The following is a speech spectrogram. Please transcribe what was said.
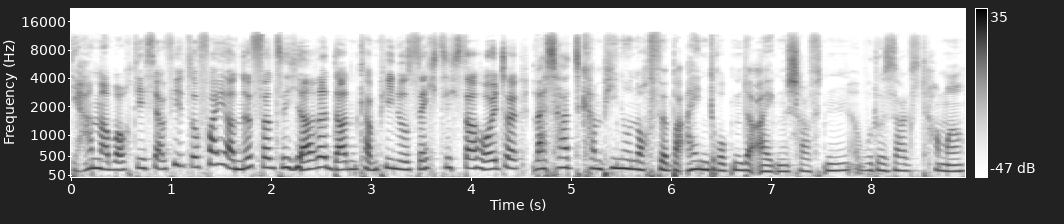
Die haben aber auch dieses Jahr viel zu feiern, ne? 40 Jahre, dann Campinos 60. heute. Was hat Campino noch für beeindruckende Eigenschaften, wo du sagst, Hammer?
